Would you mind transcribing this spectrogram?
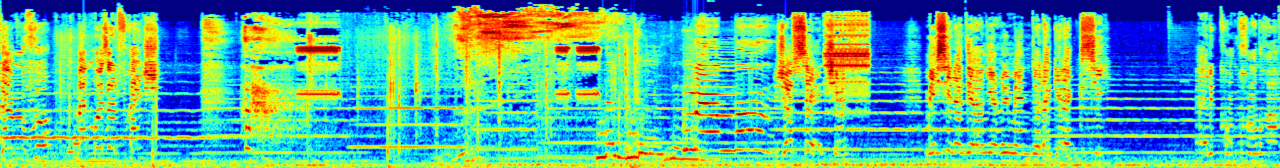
Comme vous, Mademoiselle Fresh. Maman Je sais, Chess. Mais c'est la dernière humaine de la galaxie. Elle comprendra.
